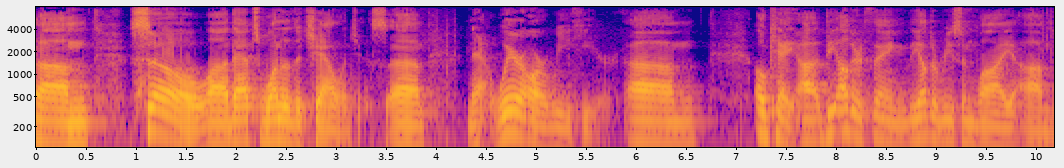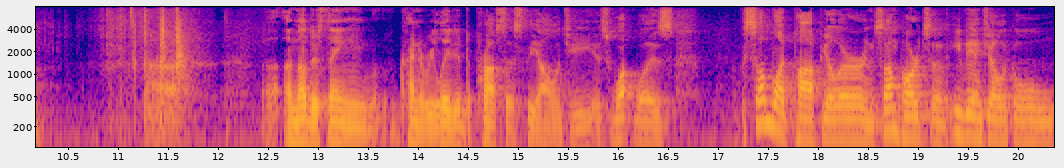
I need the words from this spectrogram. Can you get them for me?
Um, so uh, that's one of the challenges. Um, now, where are we here? Um, okay, uh, the other thing, the other reason why. Um, uh, another thing kind of related to process theology is what was somewhat popular in some parts of evangelical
